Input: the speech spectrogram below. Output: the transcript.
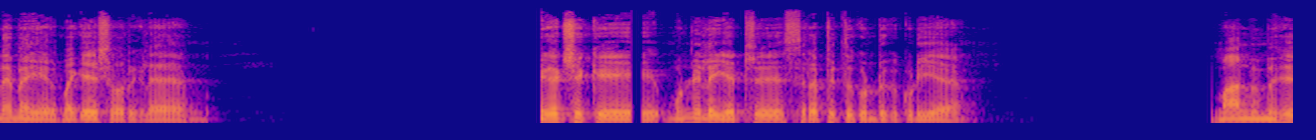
துணை மேயர் மகேஷ் அவர்களே நிகழ்ச்சிக்கு முன்னிலை ஏற்று சிறப்பித்துக் கொண்டிருக்கக்கூடிய மாண்புமிகு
